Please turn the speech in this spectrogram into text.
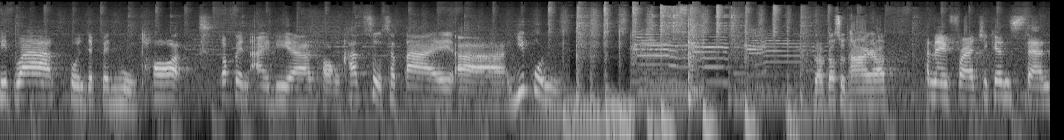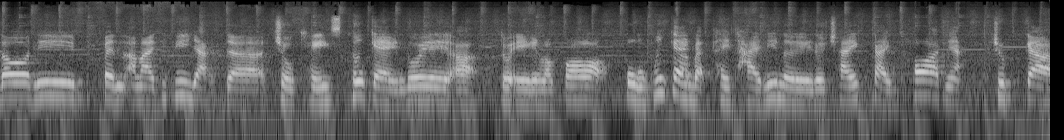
คิดว่าควรจะเป็นหมูทอด ก็เป็นไอเดียของคัตสึสไตล์อ่าญี่ปุ่น แล้วก็สุดท้ายครับ ใน fried chicken sandal นี่เป็นอะไรที่พี่อยากจะ showcase เครื่องแกงด้วยตัวเองแล้วก็ปรุงเครื่องแกงแบบไทยๆนี่เลย โดยใช้ไก่ทอดเนี่ยชุบกับ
